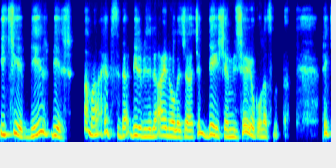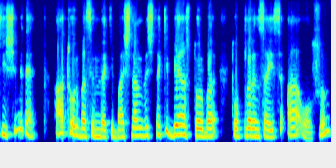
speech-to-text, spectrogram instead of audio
2, 1, 1. Ama hepsi de birbiriyle aynı olacağı için değişen bir şey yok olasılıkta. Peki şimdi de A torbasındaki başlangıçtaki beyaz torba topların sayısı A olsun.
